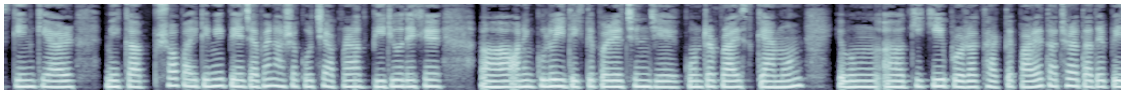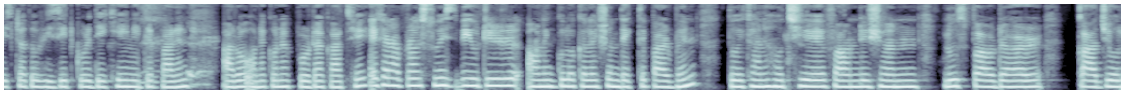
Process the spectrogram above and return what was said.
স্কিন কেয়ার মেকআপ সব আইটেমই পেয়ে যাবেন। আশা করছি আপনারা ভিডিও দেখে অনেকগুলোই দেখতে পেরেছেন যে কোনটার প্রাইস কেমন এবং কি কি প্রোডাক্ট থাকতে পারে। তাছাড়া তাদের পেজটা তো ভিজিট করে দেখেই নিতে পারেন। আরও অনেক অনেক প্রোডাক্ট আছে। এখানে আপনারা সুইস বিউটির অনেকগুলো কালেকশন দেখতে পারবেন। তো এখানে হচ্ছে ফাউন্ডেশন লুজ পাউডার কাজল,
